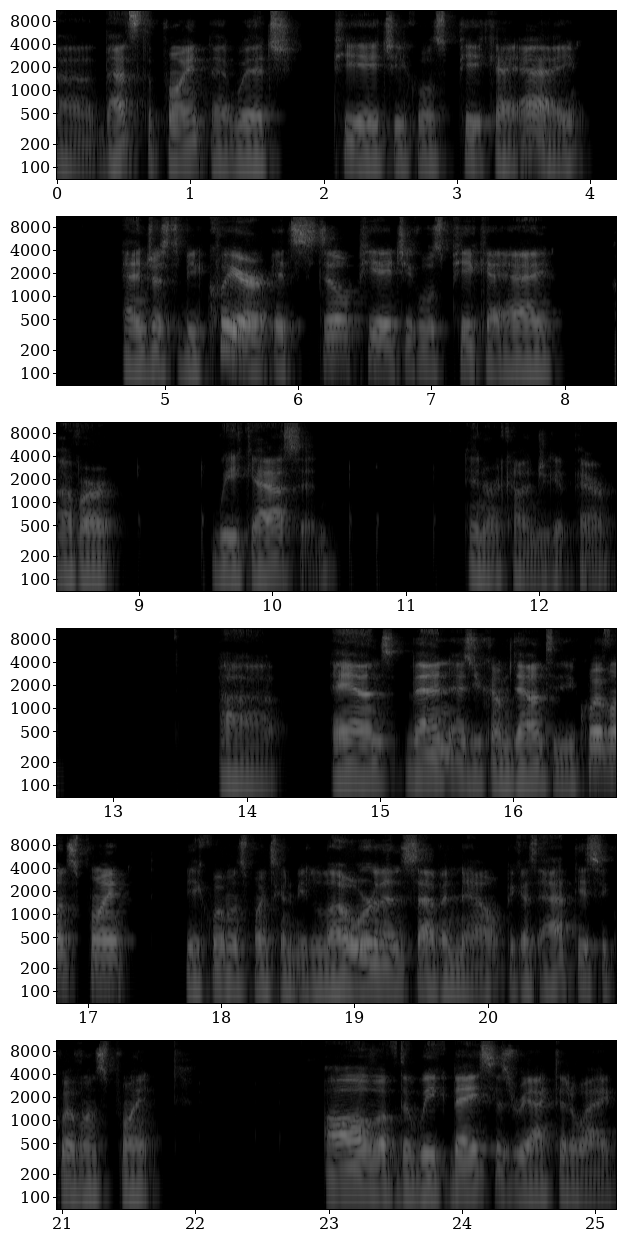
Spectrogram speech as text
uh, that's the point at which pH equals pKa. And just to be clear, it's still pH equals pKa of our weak acid in our conjugate pair. Uh, and then as you come down to the equivalence point, the equivalence point is going to be lower than 7 now because at this equivalence point, all of the weak base is reacted away,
